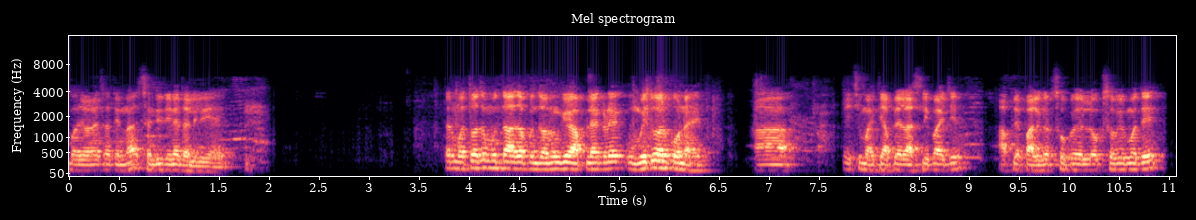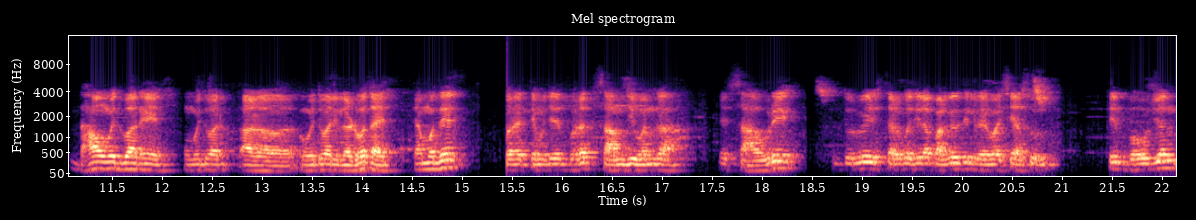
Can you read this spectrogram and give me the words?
बजावण्याचा त्यांना संधी देण्यात आलेली आहे. तर महत्त्वाचा मुद्दा आज आपण जाणून घेऊ आपल्याकडे उमेदवार कोण आहेत? याची माहिती आपल्याला असली पाहिजे. आपल्या पालघर सोबे लोकसभेमध्ये दहा उमेदवार हे उमेदवार उमेदवारी लढवत आहेत. त्यामध्ये ते म्हणजे भरत सामजी वनगा हे सावरे दुर्वे तालुका जिल्हा पालघरतील रहिवासी असून ते बहुजन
